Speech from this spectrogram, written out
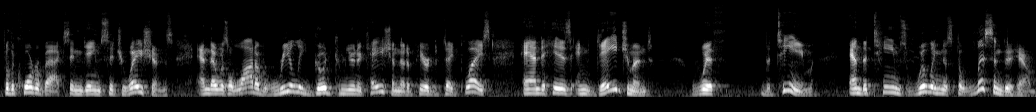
for the quarterbacks in game situations. And there was a lot of really good communication that appeared to take place, and his engagement with the team and the team's willingness to listen to him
